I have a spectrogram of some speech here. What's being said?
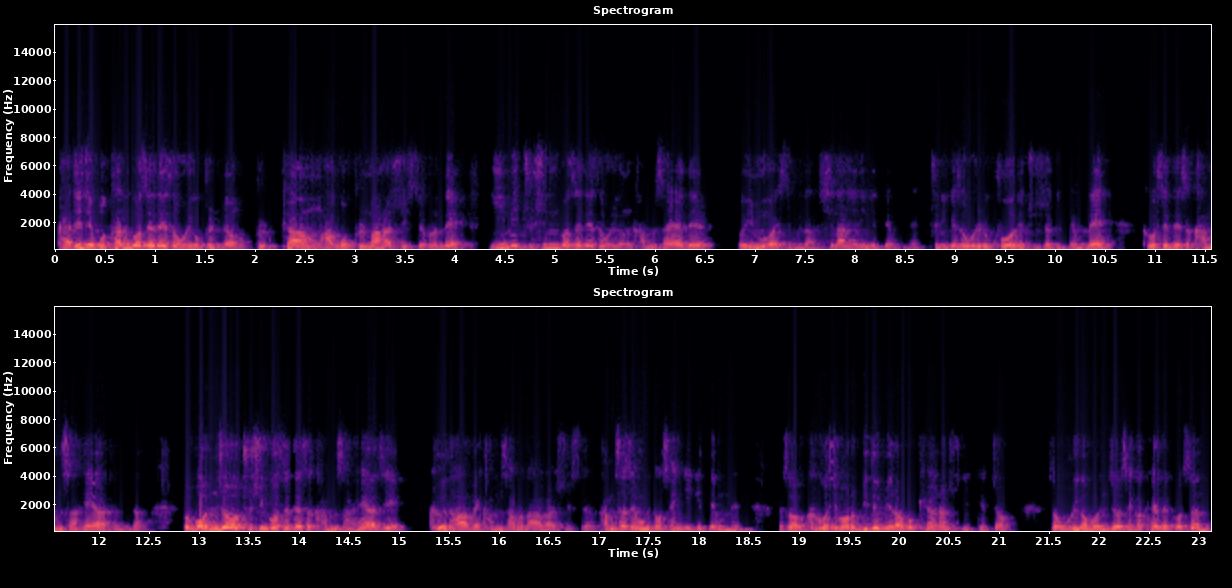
가지지 못한 것에 대해서 우리가 불평, 불평하고 불만할 수 있어요. 그런데 이미 주신 것에 대해서 우리는 감사해야 될 의무가 있습니다. 신앙인이기 때문에 주님께서 우리를 구원해 주셨기 때문에 그것에 대해서 감사해야 됩니다. 먼저 주신 것에 대해서 감사해야지 그 다음에 감사로 나아갈 수 있어요. 감사 제목이 더 생기기 때문에 그래서 그것이 바로 믿음이라고 표현할 수도 있겠죠. 그래서 우리가 먼저 생각해야 될 것은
